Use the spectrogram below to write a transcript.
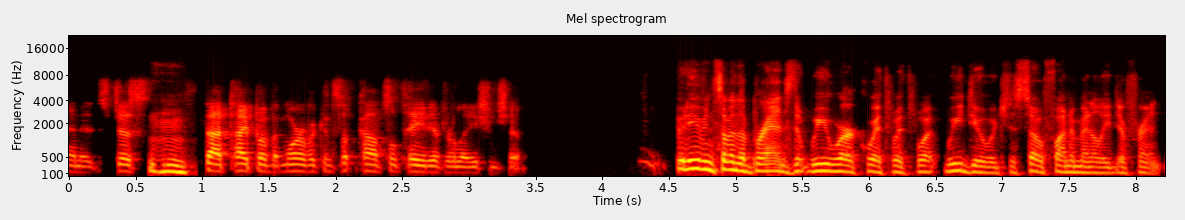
and it's just mm-hmm. that type of more of a cons- consultative relationship but even some of the brands that we work with with what we do which is so fundamentally different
